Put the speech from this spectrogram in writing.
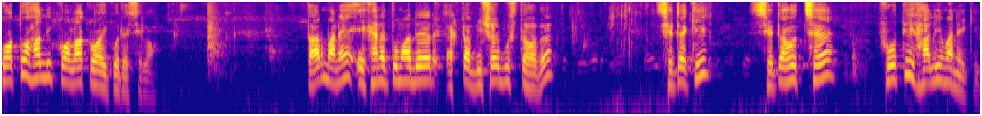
কত হালি কলা ক্রয় করেছিল? তার মানে এখানে তোমাদের একটা বিষয় বুঝতে হবে। সেটা কি? সেটা হচ্ছে প্রতি হালি মানে কি?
